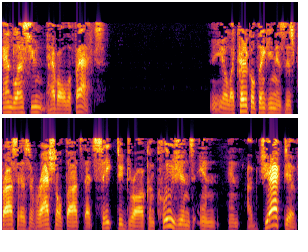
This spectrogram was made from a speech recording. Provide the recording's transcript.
unless you have all the facts. You know, like critical thinking is this process of rational thoughts that seek to draw conclusions in an objective,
